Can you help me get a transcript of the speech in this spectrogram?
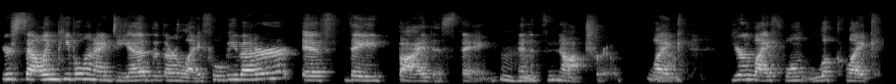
You're selling people an idea that their life will be better if they buy this thing Mhm. and it's not true. Like your life won't look like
